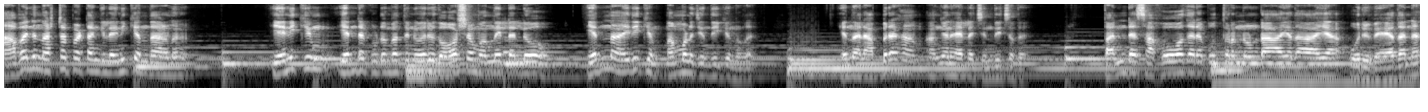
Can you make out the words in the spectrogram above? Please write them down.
അവന് നഷ്ടപ്പെട്ടെങ്കിൽ എനിക്കെന്താണ്? എനിക്കും എന്റെ കുടുംബത്തിന് ഒരു ദോഷം വന്നില്ലല്ലോ എന്നായിരിക്കും നമ്മൾ ചിന്തിക്കുന്നത്. എന്നാൽ അബ്രഹാം അങ്ങനെയല്ല ചിന്തിച്ചത്. തന്റെ സഹോദരപുത്രനുണ്ടായതായ ഒരു വേദന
